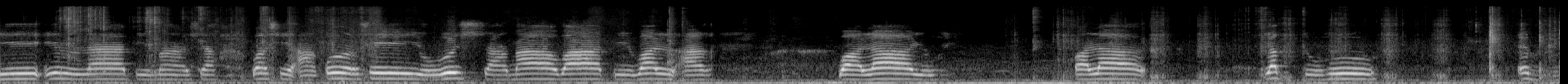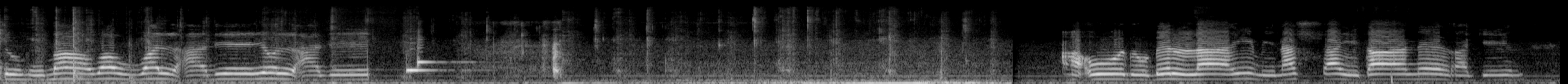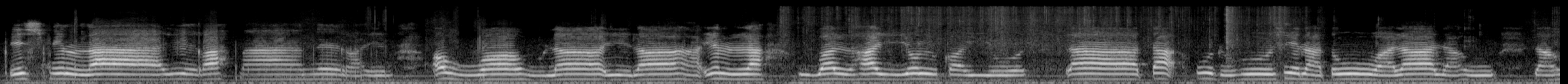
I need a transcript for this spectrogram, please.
إلا بما شاء وسع كرسيه السماوات والأرض ولا يحيط ولا يبده أبدهما وهو العلي العليم. أعوذ بالله من الشيطان الرجيم. بسم الله الرحمن الرحيم. الله لا إله إلا هو الحي القيوم. لا تأخذه سنة ولا له له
